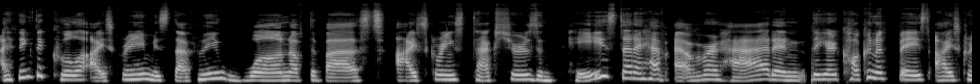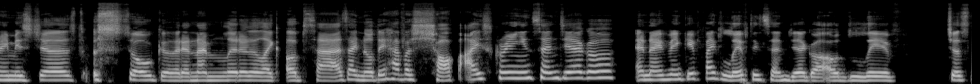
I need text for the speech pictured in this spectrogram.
I think the Kula ice cream is definitely one of the best ice creams, textures and taste that I have ever had. And their coconut based ice cream is just so good. And I'm literally like obsessed. I know they have a shop ice cream in San Diego. And I think if I lived in San Diego, I would live just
